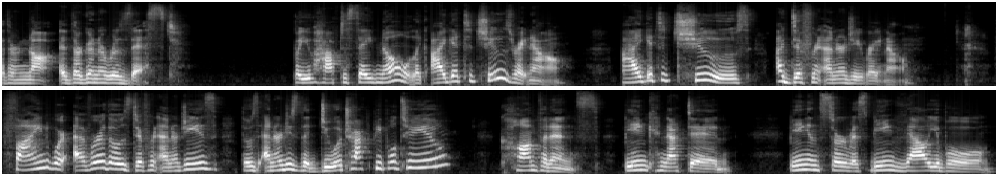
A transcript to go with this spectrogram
they're not, they're going to resist. But you have to say no. Like I get to choose right now. I get to choose a different energy right now. Find wherever those different energies, those energies that do attract people to you, confidence, being connected, being in service, being valuable,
